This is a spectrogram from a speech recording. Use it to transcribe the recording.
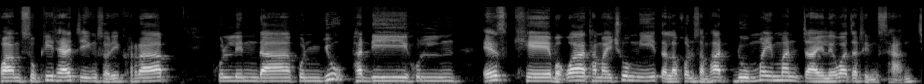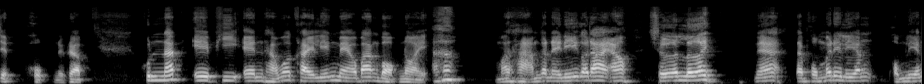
ความสุขที่แท้จริงสวัสดีครับ คุณลินดา คุณยุพดี คุณ SK บอกว่าทำไมช่วงนี้แต่ละคนสัมภาษณ์ดูไม่มั่นใจเลยว่าจะถึง 376 นะครับ คุณนัท APN ถามว่าใครเลี้ยงแมวบ้างบอกหน่อยอะมาถามกันในนี้ก็ได้เอาเชิญเลยนะฮะแต่ผมไม่ได้เลี้ยง ผมเลี้ยง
